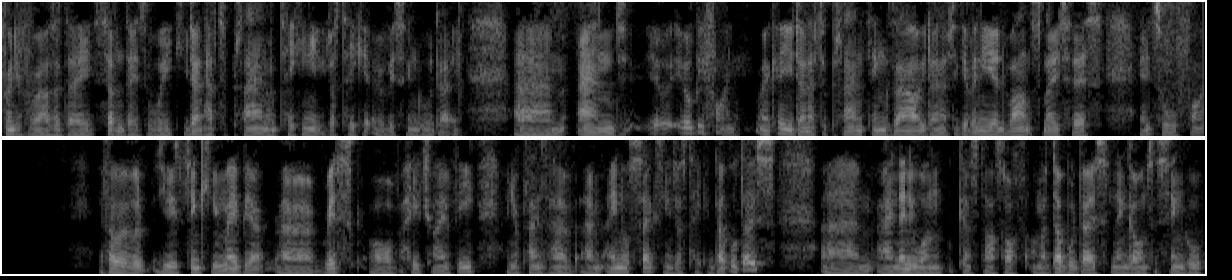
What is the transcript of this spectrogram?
24 hours a day, seven days a week. You don't have to plan on taking it, you just take it every single day. Um, and it, will be fine. Okay, you don't have to plan things out, you don't have to give any advance notice, it's all fine. However, you think you may be at uh, risk of HIV and you're planning to have um, anal sex, you can just take a double dose. Um, and anyone can start off on a double dose and then go on to single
